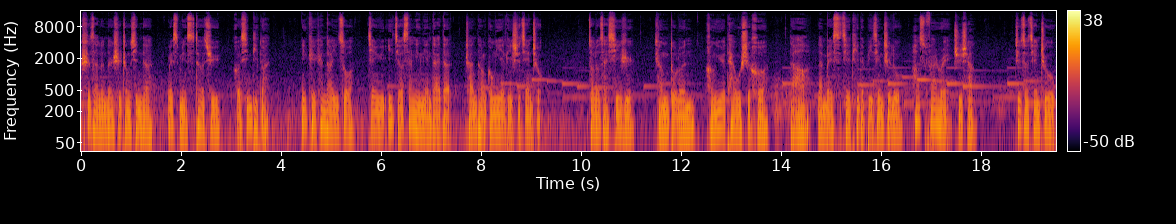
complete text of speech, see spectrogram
是在伦敦市中心的威斯敏斯特区核心地段，你可以看到一座建于1930年代的传统工业历史建筑，坐落在昔日乘渡轮横越泰晤士河，到兰贝斯阶梯的必经之路 House Ferry 之上。这座建筑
